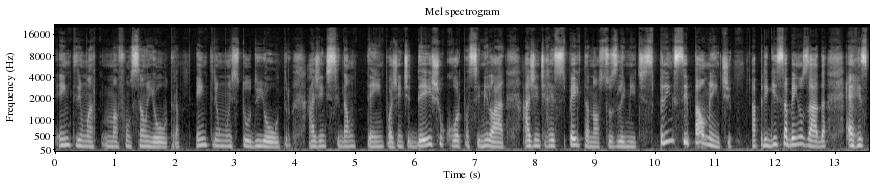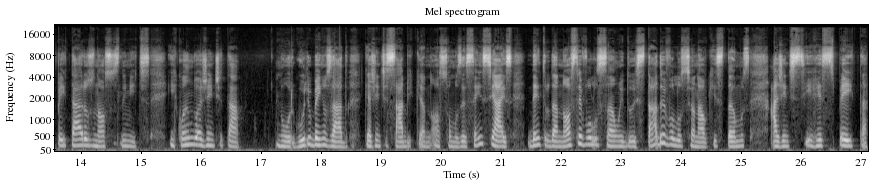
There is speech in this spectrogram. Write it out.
entre uma, uma função e outra, entre um estudo e outro. A gente se dá um tempo, a gente deixa o corpo assimilar, a gente respeita nossos limites, principalmente. A preguiça bem usada é respeitar os nossos limites. E quando a gente está no orgulho bem usado, que a gente sabe que nós somos essenciais dentro da nossa evolução e do estado evolucional que estamos, a gente se respeita.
